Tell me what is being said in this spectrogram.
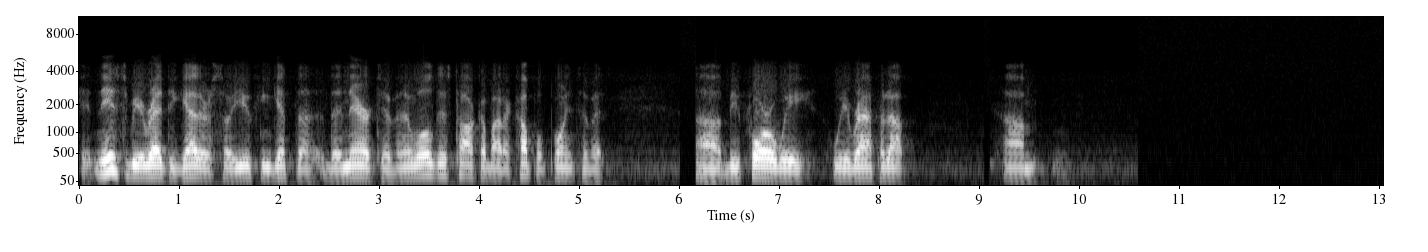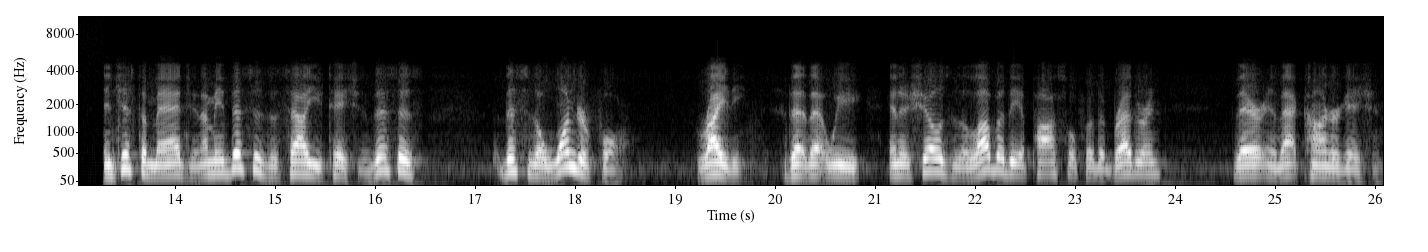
it needs to be read together so you can get the, the narrative. And then we'll just talk about a couple points of it uh, before we, we wrap it up. Um, and just imagine, I mean, this is a salutation. This is, this is a wonderful writing that, that we and it shows the love of the apostle for the brethren there in that congregation.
